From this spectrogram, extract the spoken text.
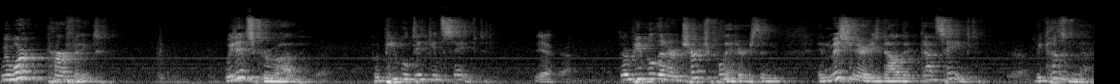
We weren't perfect. We did screw up. But people did get saved. Yeah. There are people that are church planters and, and missionaries now that got saved because of that.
